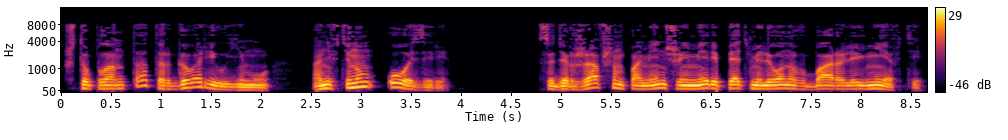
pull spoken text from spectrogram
что плантатор говорил ему о нефтяном озере, содержавшем по меньшей мере 5 миллионов баррелей нефти,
